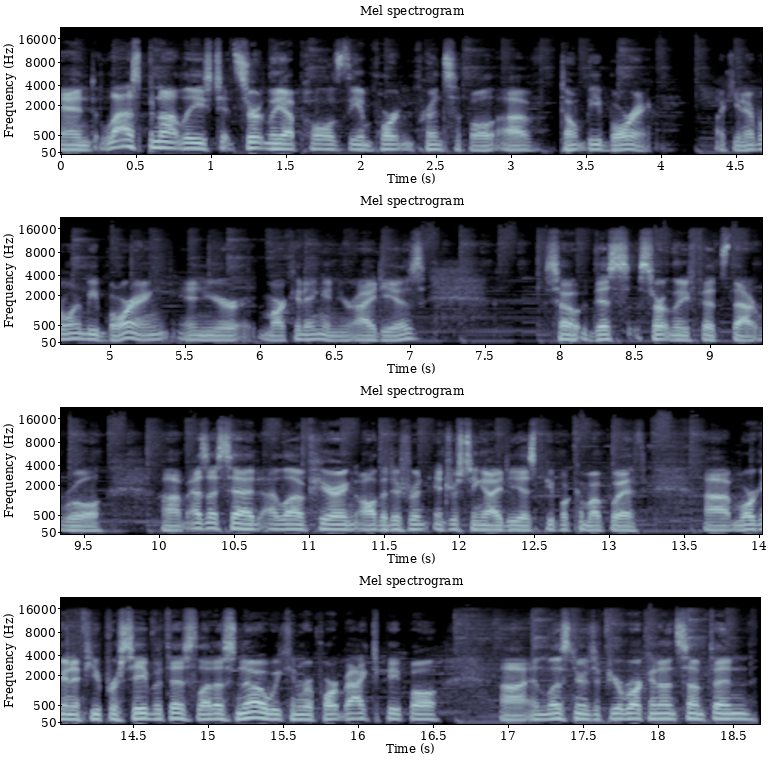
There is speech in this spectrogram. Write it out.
And last but not least, it certainly upholds the important principle of don't be boring. Like you never want to be boring in your marketing and your ideas. So this certainly fits that rule. Um, as I said, I love hearing all the different interesting ideas people come up with. Uh, Morgan, if you proceed with this, let us know. We can report back to people. Uh, and listeners, if you're working on something,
